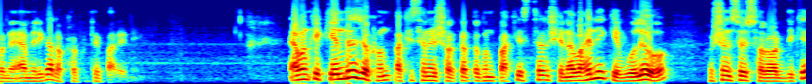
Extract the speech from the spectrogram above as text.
মানে আমেরিকা রক্ষা করতে পারেনি। এমনকি কেন্দ্রে যখন পাকিস্তানের সরকার, তখন পাকিস্তান সেনাবাহিনীকে বলেও হোসেন সৈয়দ সরওয়ার্দিকে,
